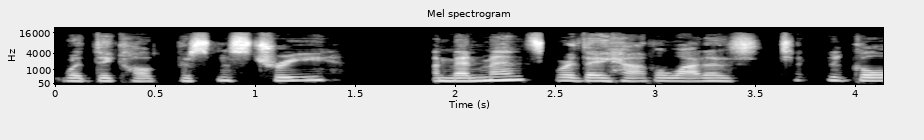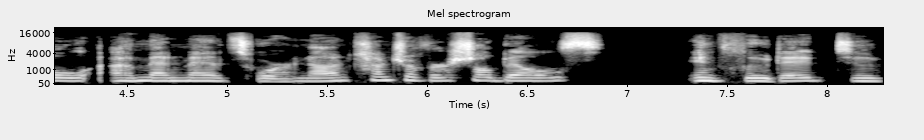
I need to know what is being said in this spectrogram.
what they call Christmas tree amendments, where they have a lot of technical amendments or non controversial bills included to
